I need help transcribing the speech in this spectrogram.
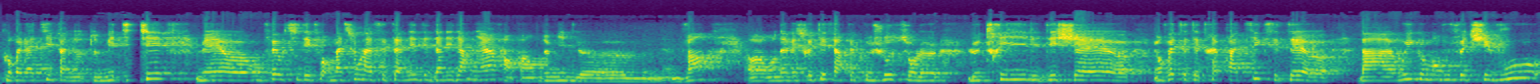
corrélatif à notre métier, mais euh, on fait aussi des formations là cette année, l'année dernière, enfin en 2020, euh, on avait souhaité faire quelque chose sur le, le tri, les déchets, euh, et en fait c'était très pratique, c'était ben oui comment vous faites chez vous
